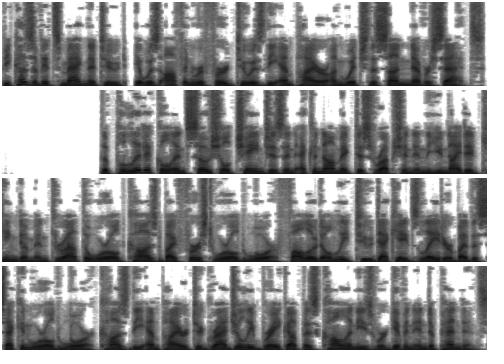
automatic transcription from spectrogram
Because of its magnitude, it was often referred to as the empire on which the sun never sets. The political and social changes and economic disruption in the United Kingdom and throughout the world caused by First World War followed only two decades later by the Second World War caused the empire to gradually break up as colonies were given independence.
